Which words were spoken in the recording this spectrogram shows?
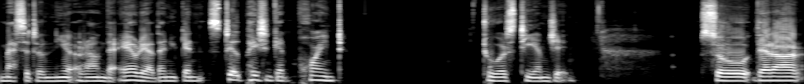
masseter near around the area then you can still patient can point towards tmj so there are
